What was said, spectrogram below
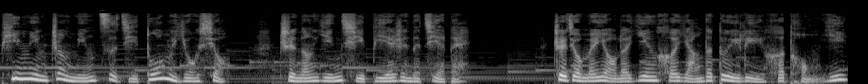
拼命证明自己多么优秀，只能引起别人的戒备，这就没有了阴和阳的对立和统一，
